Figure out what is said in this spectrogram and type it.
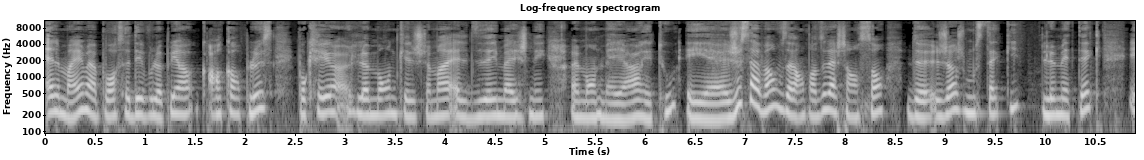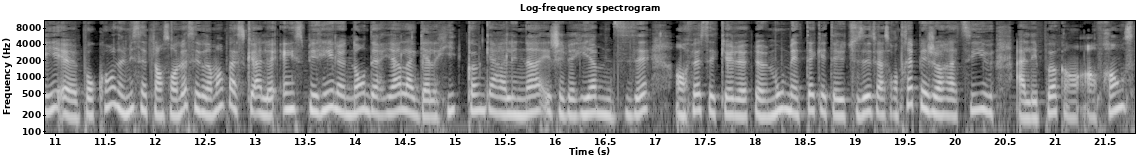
elle-même à pouvoir se développer encore plus pour créer le monde que justement elle disait imaginer un monde meilleur et tout. Et euh, juste avant, vous avez entendu la chanson de Georges Moustaki le Metec. Et euh, pourquoi on a mis cette chanson-là, c'est vraiment parce qu'elle a inspiré le nom derrière la galerie. Comme Carolina Echeverria me disait, en fait, c'est que le, mot Metec était utilisé de façon très péjorative à l'époque en, en, France,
